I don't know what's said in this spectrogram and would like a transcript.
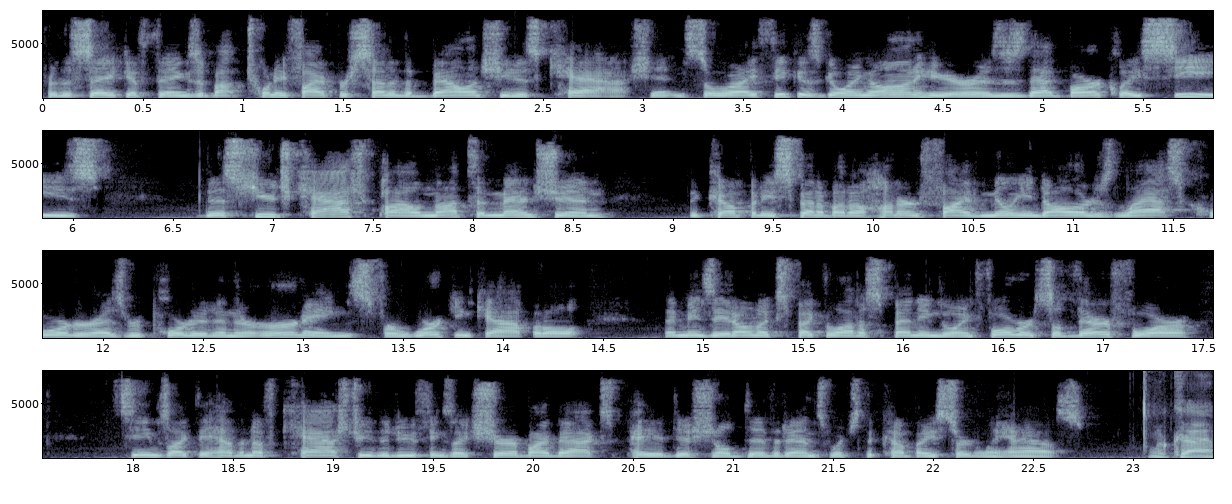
for the sake of things, about 25% of the balance sheet is cash. And so what I think is going on here is, is that Barclays sees this huge cash pile, not to mention the company spent about $105 million last quarter as reported in their earnings for working capital. That means they don't expect a lot of spending going forward. So therefore, it seems like they have enough cash to either do things like share buybacks, pay additional dividends, which the company certainly has. Okay.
